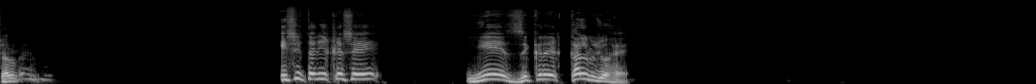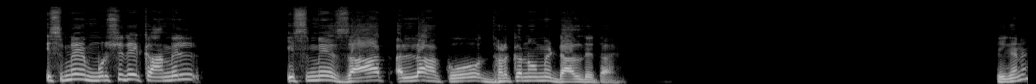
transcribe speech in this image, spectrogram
چل رہے ہیں۔ اسی طریقے سے یہ ذکر قلب جو ہے، اس میں مرشد کامل، اس میں ذات اللہ کو دھڑکنوں میں ڈال دیتا ہے۔ ٹھیک ہے نا؟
